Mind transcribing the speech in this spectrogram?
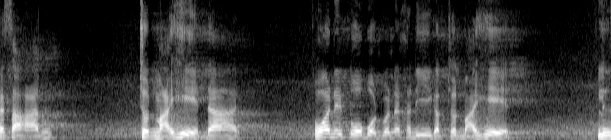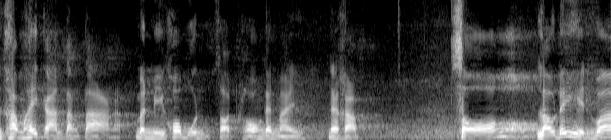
กสารจดหมายเหตุได้ เพราะว่าในตัวบทวรรณคดีกับจดหมายเหตุ หรือคำให้การต่างๆ มันมีข้อมูลสอดคล้องกันไหมนะครับสองเราได้เห็นว่า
